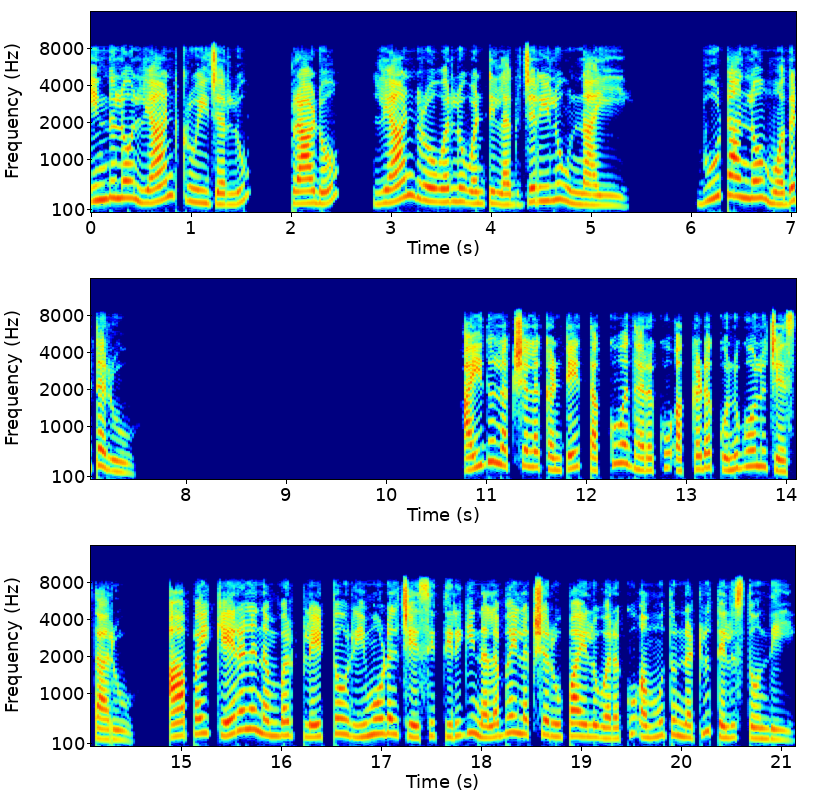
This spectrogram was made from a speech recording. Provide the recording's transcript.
ఇందులో ల్యాండ్ క్రూయిజర్లు ప్రాడో ల్యాండ్ రోవర్లు వంటి లగ్జరీలు ఉన్నాయి. భూటాన్లో మొదట రూ. ఐదు లక్షల కంటే తక్కువ ధరకు అక్కడ కొనుగోలు చేస్తారు. ఆపై కేరళ నంబర్ ప్లేట్తో రీమోడల్ చేసి తిరిగి నలభై లక్ష రూపాయలు వరకు అమ్ముతున్నట్లు తెలుస్తోంది.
